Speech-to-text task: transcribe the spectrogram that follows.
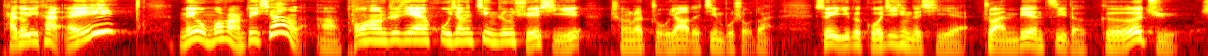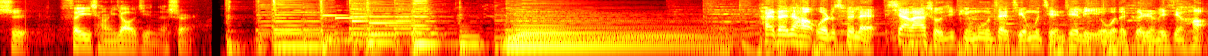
抬头一看，哎。没有模仿对象了啊！同行之间互相竞争学习成了主要的进步手段，所以一个国际性的企业转变自己的格局是非常要紧的事儿。嗨，大家好，我是崔磊。下拉手机屏幕，在节目简介里有我的个人微信号。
